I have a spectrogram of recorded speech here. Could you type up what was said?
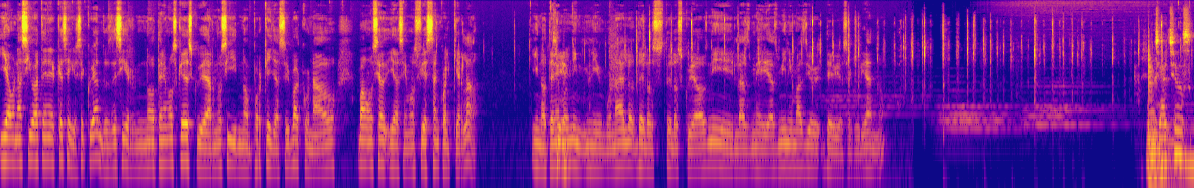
Y aún así va a tener que seguirse cuidando. Es decir, no tenemos que descuidarnos y no porque ya estoy vacunado vamos y hacemos fiesta en cualquier lado. Y no tenemos ni, ninguna de, los, de los cuidados ni las medidas mínimas de, bioseguridad, ¿no? Muchachos,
